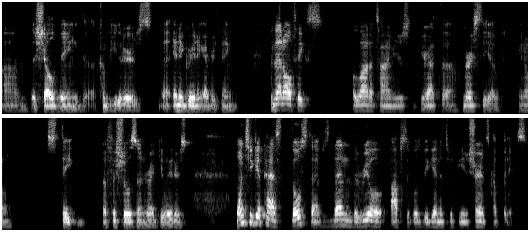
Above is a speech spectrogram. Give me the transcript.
um, the shelving, the computers, uh, integrating everything, and that all takes a lot of time. You're just you're at the mercy of you know state officials and regulators. Once you get past those steps, then the real obstacles begin. It's with the insurance companies.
